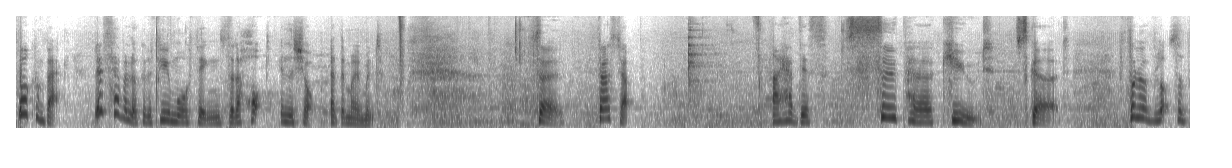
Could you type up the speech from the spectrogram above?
Welcome back. Let's have a look at a few more things that are hot in the shop at the moment. So, first up, I have this super cute skirt full of lots of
